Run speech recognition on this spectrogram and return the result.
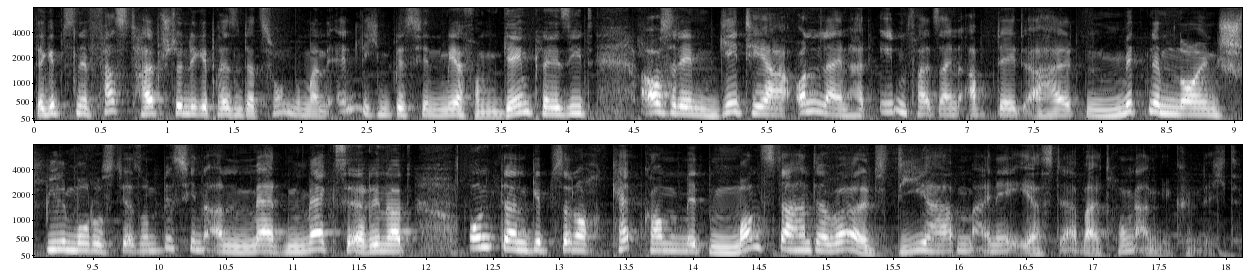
Da gibt es eine fast halbstündige Präsentation, wo man endlich ein bisschen mehr vom Gameplay sieht. Außerdem GTA Online hat ebenfalls ein Update erhalten mit einem neuen Spielmodus, der so ein bisschen an Mad Max erinnert. Und dann gibt es da noch Capcom mit Monster Hunter World. Die haben eine erste Erweiterung angekündigt.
